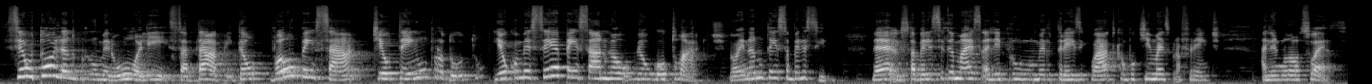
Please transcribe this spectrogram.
Se eu estou olhando para o número um ali, startup, então vamos pensar que eu tenho um produto e eu comecei a pensar no meu, meu go-to-market. Eu ainda não tenho estabelecido. Né? Estabelecido é mais ali para o número 3 e 4, que é um pouquinho mais para frente, ali no nosso S.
